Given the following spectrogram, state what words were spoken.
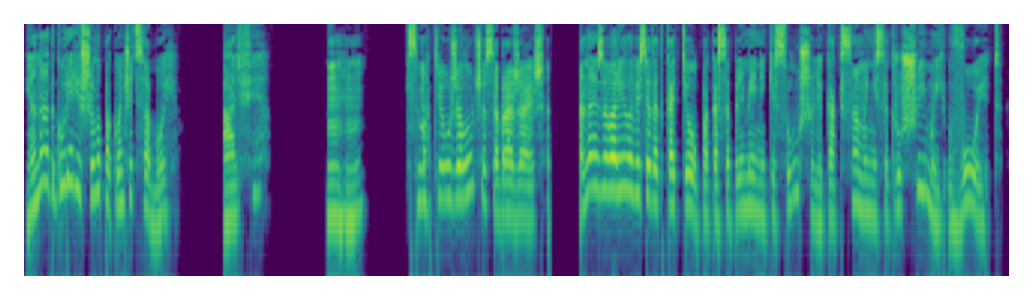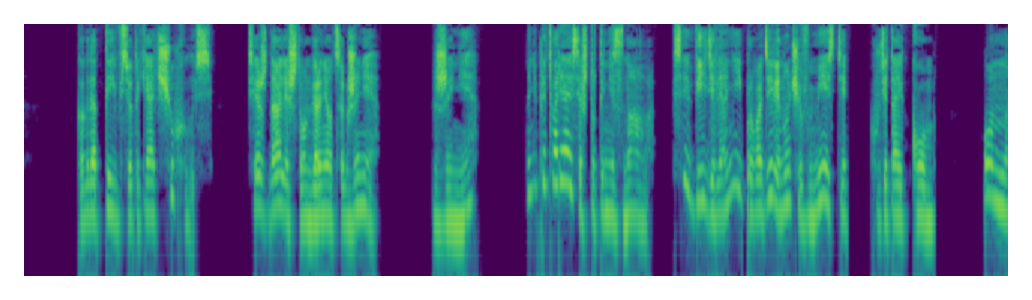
И она от горя решила покончить с собой. Альфия? «Угу. Смотрю, уже лучше соображаешь. Она и заварила весь этот котел, пока соплеменники слушали, как самый несокрушимый воет. Когда ты все таки очухалась, все ждали, что он вернется к жене. Жене? Ну не притворяйся, что ты не знала. Все видели, они и проводили ночи вместе, хоть и тайком. Он,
